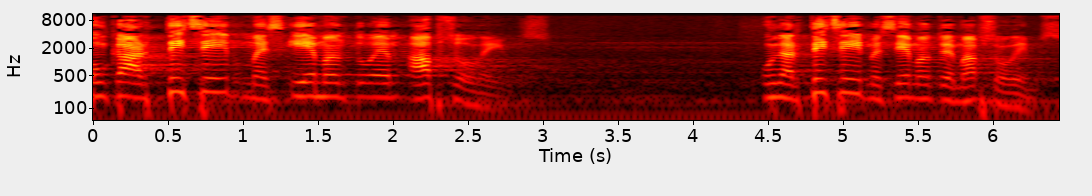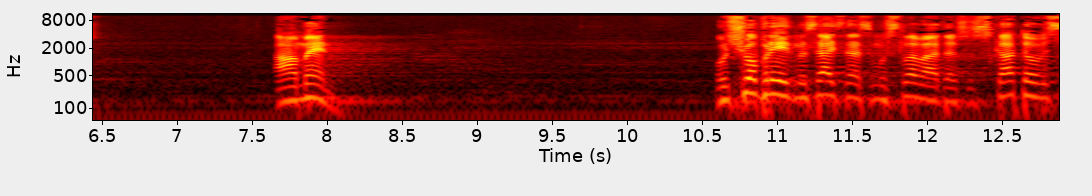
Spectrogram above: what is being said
un kā ar ticību mēs iemantojam apsolījumus. Un ar ticību mēs iemantojam apsolījumus. Amen! Un šobrīd mēs aicināsim uz slavētājus uz skatuves.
